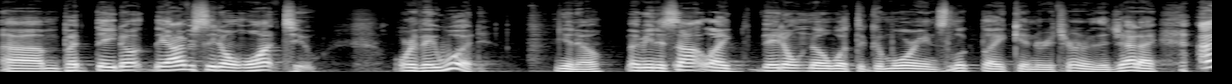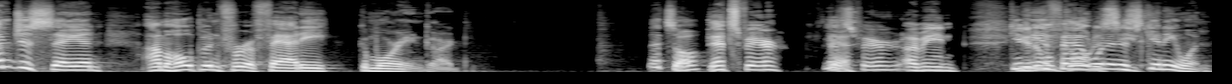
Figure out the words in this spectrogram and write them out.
um, but they don't. They obviously don't want to, or they would. You know, I mean, it's not like they don't know what the Gamorreans looked like in Return of the Jedi. I'm just saying, I'm hoping for a fatty Gamorrean guard. That's all. That's fair. That's Yeah. fair. I mean, Give you me a don't fat go to one and a see skinny one.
